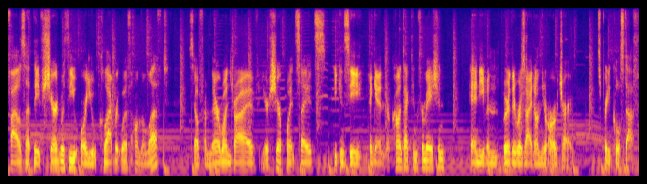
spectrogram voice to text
Files that they've shared with you or you collaborate with on the left. So from their OneDrive, your SharePoint sites, you can see again their contact information and even where they reside on your org chart. It's pretty cool stuff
